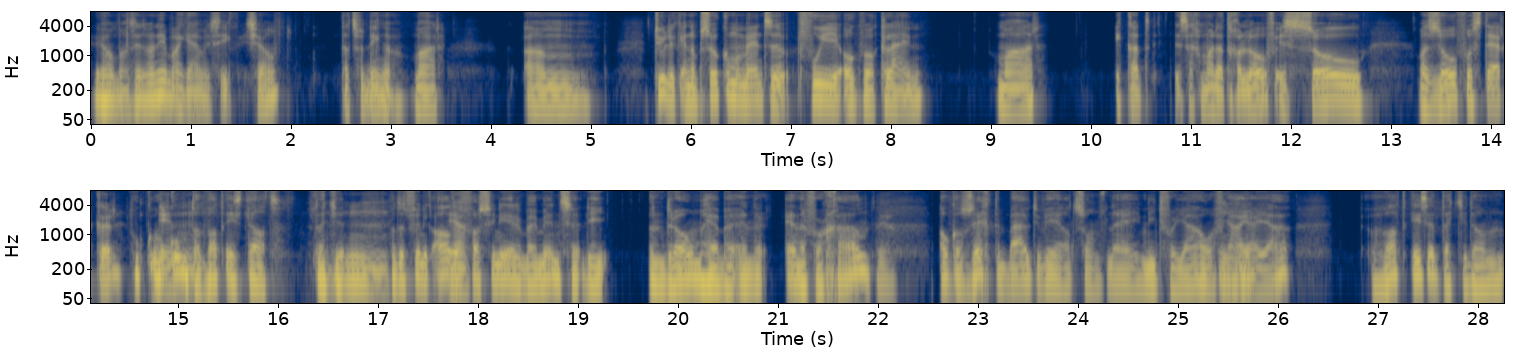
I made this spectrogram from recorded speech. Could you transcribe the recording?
Yo man, sinds wanneer maak jij muziek, weet je wel? dat soort dingen. Maar ehm, tuurlijk, en op zulke momenten voel je je ook wel klein. Maar ik had, zeg maar, dat geloof is zo, was zoveel sterker. Hoe, hoe in- komt dat? Wat is dat? Dat je, Hmm, want dat vind ik altijd Ja. fascinerend bij mensen die een droom hebben en, er, en ervoor gaan. ja. Ook al zegt de buitenwereld soms nee, niet voor jou of ja, Mhm. ja, ja. Wat is het dat je dan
